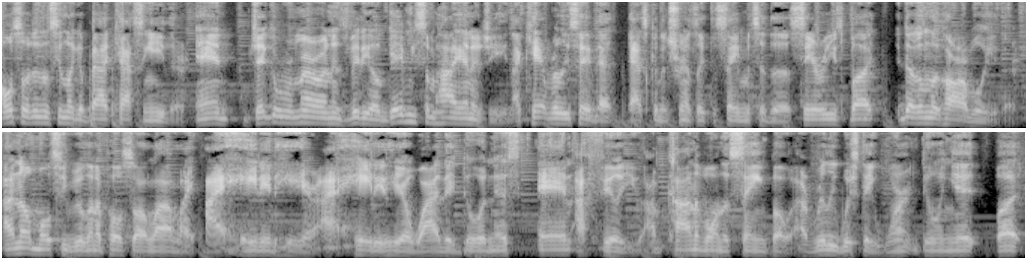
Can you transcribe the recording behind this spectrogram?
also doesn't seem like a bad casting either. And Jacob Romero in his video gave me some high energy, and I can't really say that that's going to translate the same into the series, but it doesn't look horrible either. I know most people are going to post online like, I hate it here, I hate it here, why are they doing this? And I feel you. I'm kind of on the same boat. I really wish they weren't doing it, but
